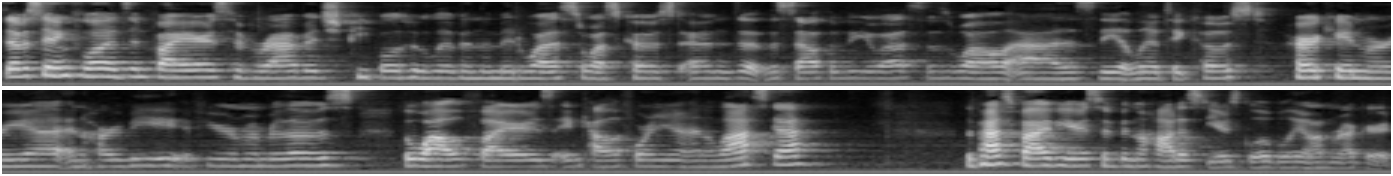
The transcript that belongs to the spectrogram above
Devastating floods and fires have ravaged people who live in the Midwest, West Coast, and the south of the U.S., as well as the Atlantic coast. Hurricane Maria and Harvey, if you remember those, the wildfires in California and Alaska. The past five years have been the hottest years globally on record.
